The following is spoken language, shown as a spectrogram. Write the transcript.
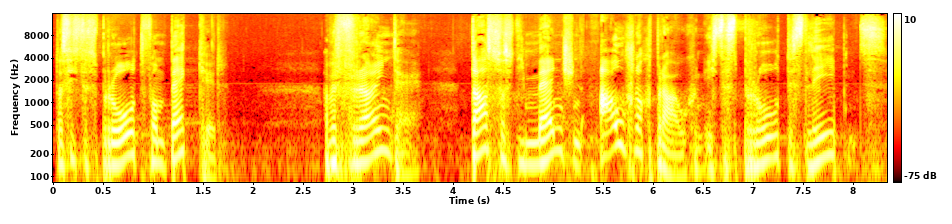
Das ist das Brot vom Bäcker. Aber Freunde, das, was die Menschen auch noch brauchen, ist das Brot des Lebens.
